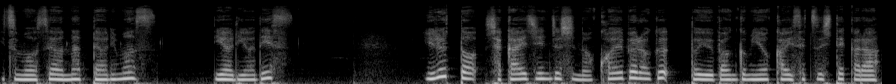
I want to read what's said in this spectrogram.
いつもお世話になっております。リオリオです。ゆるっと社会人女子の声ブログという番組を開設してから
